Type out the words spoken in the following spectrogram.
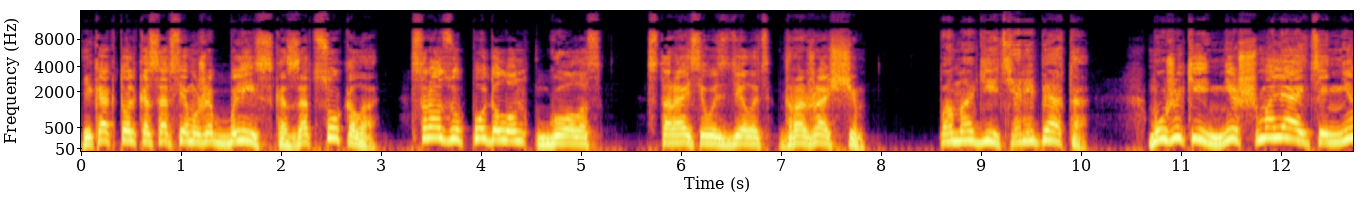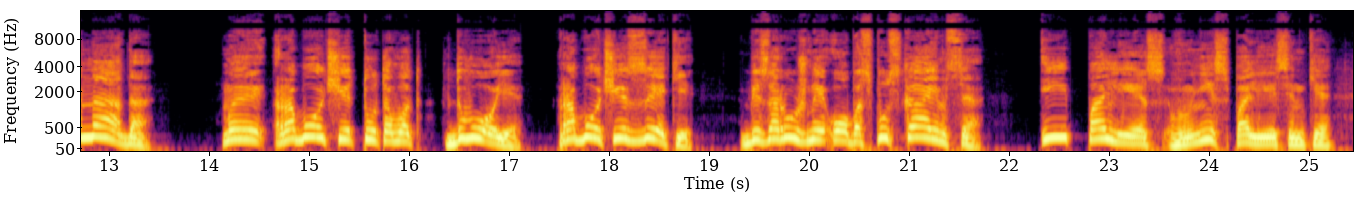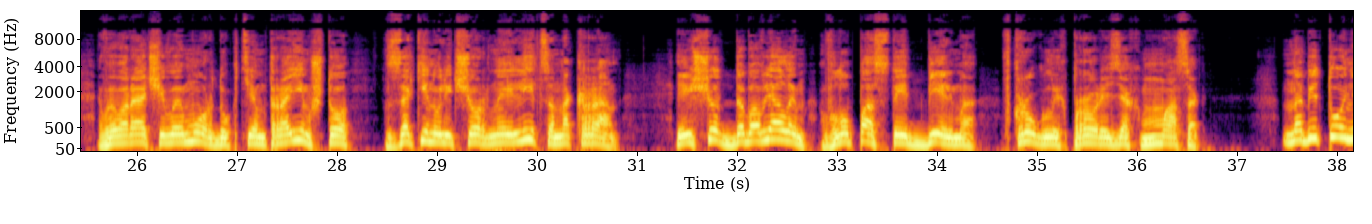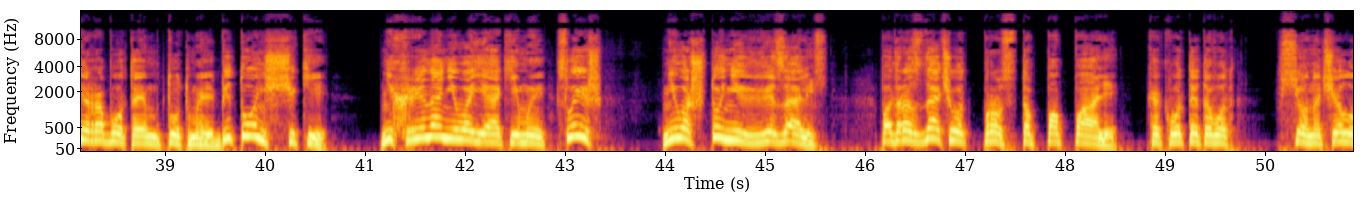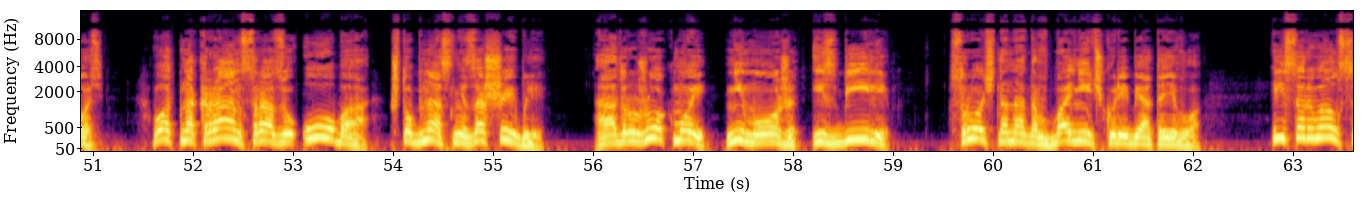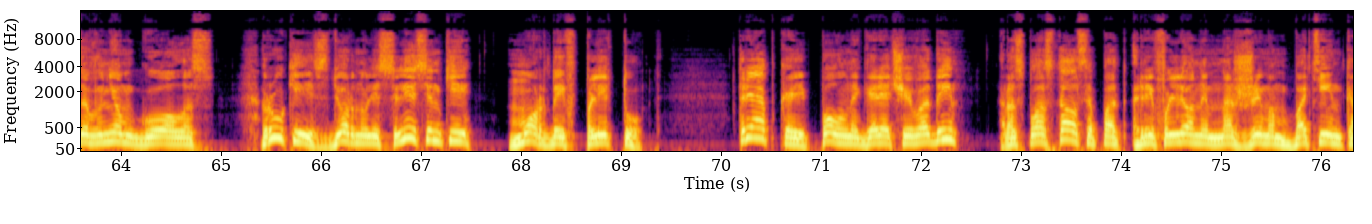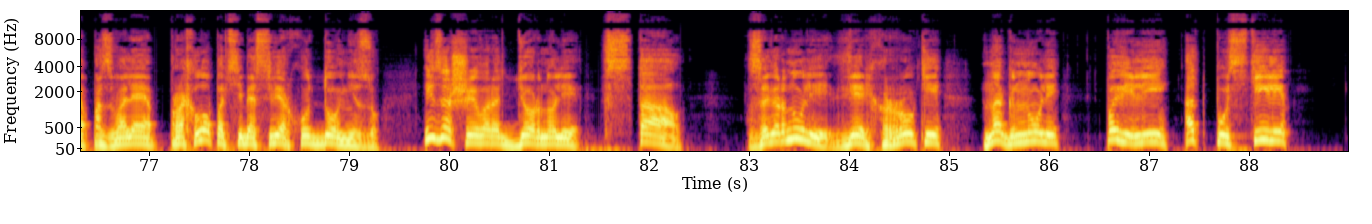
и как только совсем уже близко зацокало, сразу подал он голос, стараясь его сделать дрожащим. «Помогите, ребята! Мужики, не шмаляйте, не надо! Мы рабочие тут, а вот двое, рабочие зэки, безоружные оба, спускаемся!» И полез вниз по лесенке, выворачивая морду к тем троим, что закинули черные лица на кран и еще добавлял им в лупастые бельма в круглых прорезях масок. На бетоне работаем тут мы, бетонщики. Ни хрена не вояки мы, слышь, ни во что не ввязались. Под раздачу вот просто попали, как вот это вот все началось. Вот на кран сразу оба, чтоб нас не зашибли. А дружок мой не может, избили. Срочно надо в больничку, ребята, его. И сорвался в нем голос. Руки сдернулись с лесенки, мордой в плиту. Тряпкой, полной горячей воды, распластался под рифленым нажимом ботинка, позволяя прохлопать себя сверху донизу, и за шиворот дернули, встал. Завернули вверх руки — нагнули, повели, отпустили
